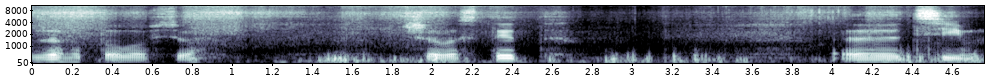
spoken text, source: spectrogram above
вже готова, все. Шелестить. Е, Ці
